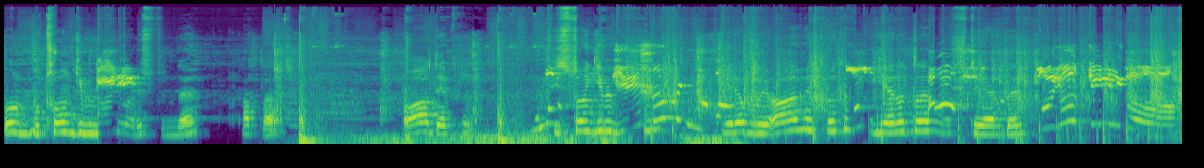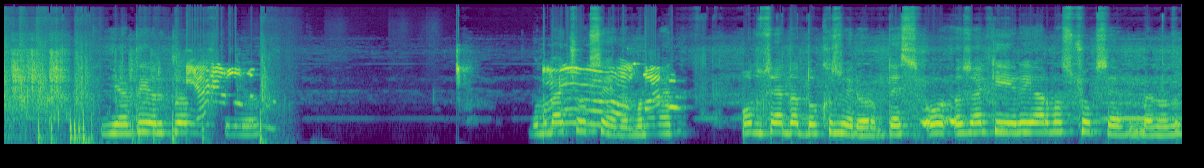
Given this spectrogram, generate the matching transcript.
Bu buton gibi bir şey var üstünde. Patlat. Aa deprem. Piston gibi bir şey yere vuruyor. Aa evet bakın yanıklar oluştu yerde. Hayat geliyor. Yerde yarıklar oluşturuyor. Bunu ben çok Hmm, sevdim. Buna ben 10 üzerinden 9 veriyorum. Des o özellikle yeri yarması çok sevdim ben onu.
